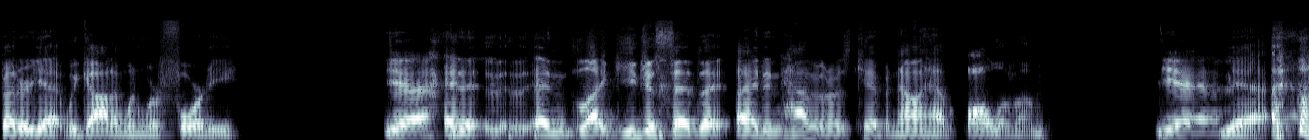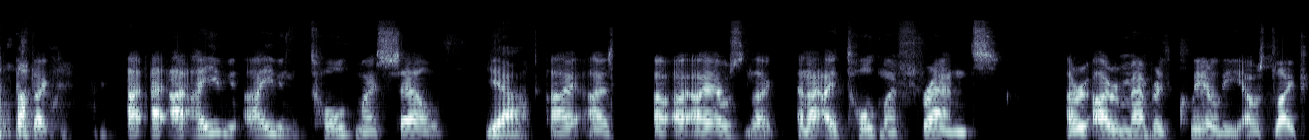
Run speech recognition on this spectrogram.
Better yet, we got them when we're 40. Yeah. And it, uh, and like you just said that I didn't have it when I was a kid, but now I have all of them. Yeah. Yeah. It's like I, I, I even I even told myself yeah. I I I, I was like, and I, I told my friends, I, re- I remember it clearly. I was like,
